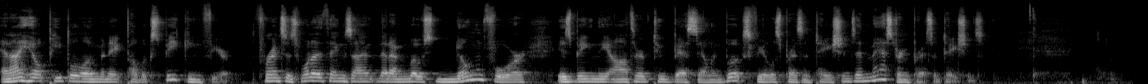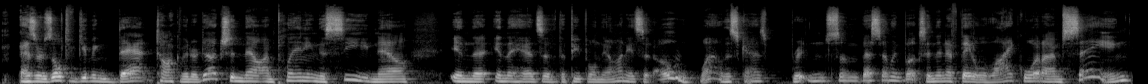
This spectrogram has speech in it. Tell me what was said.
and I help people eliminate public speaking fear. For instance, one of the things I, that I'm most known for is being the author of two best selling books, Fearless Presentations and Mastering Presentations. As a result of giving that talk of introduction, now I'm planting the seed now in the in the heads of the people in the audience that, oh wow, this guy's written some best-selling books. And then if they like what I'm saying,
